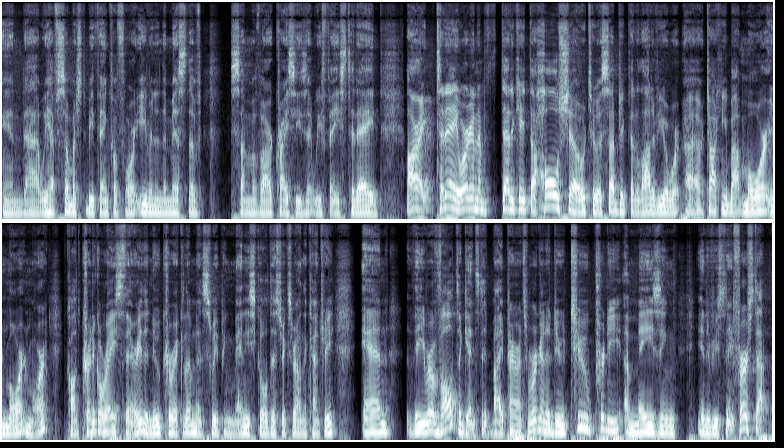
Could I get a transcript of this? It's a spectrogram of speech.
And uh, we have so much to be thankful for, even in the midst of some of our crises that we face today. All right, today we're going to dedicate the whole show to a subject that a lot of you are uh, talking about more and more and more called critical race theory, the new curriculum that's sweeping many school districts around the country, and the revolt against it by parents. We're going to do two pretty amazing interviews today. First up,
